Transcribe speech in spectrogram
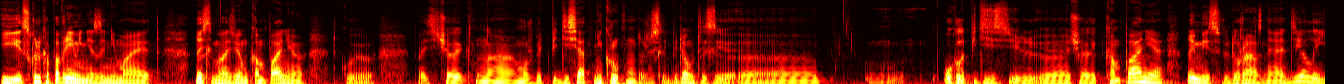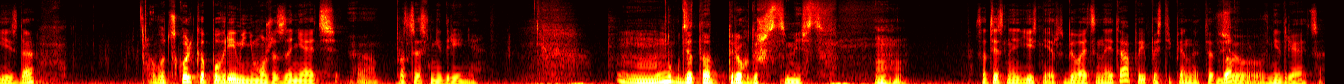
И сколько по времени занимает, ну, если мы возьмем компанию такую, давайте человек на, может быть, 50, не крупную даже, если берем, вот если э, около 50 э, человек компания, ну, имеется в виду разные отделы есть, да, вот сколько по времени может занять э, процесс внедрения? Ну, где-то от 3 до 6 месяцев. Угу. Соответственно, есть разбивается на этапы, и постепенно это да. все внедряется.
